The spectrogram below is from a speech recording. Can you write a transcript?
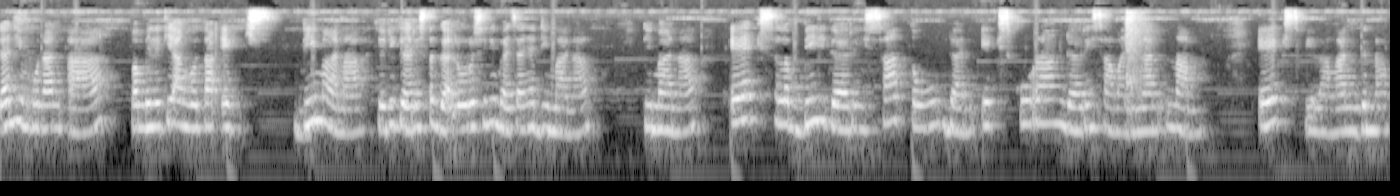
dan himpunan A memiliki anggota X di mana, jadi garis tegak lurus ini bacanya di mana, di mana X lebih dari 1 dan X kurang dari sama dengan 6. X bilangan genap.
